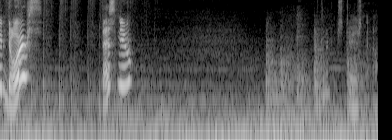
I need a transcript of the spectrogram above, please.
Open doors? That's new. Upstairs now.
